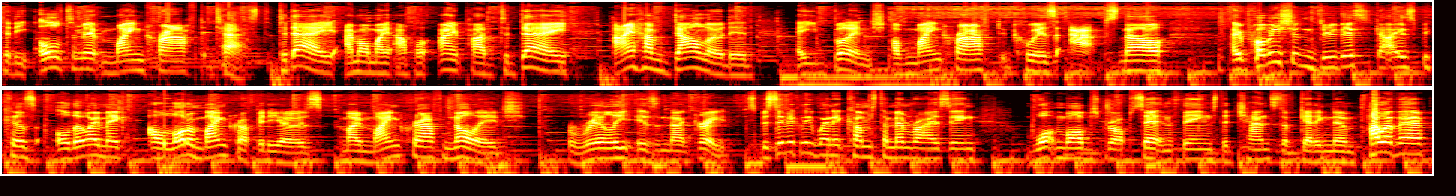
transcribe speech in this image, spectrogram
to the ultimate Minecraft test. Today, I'm on my Apple iPad. Today, I have downloaded a bunch of Minecraft quiz apps. Now, I probably shouldn't do this, guys, because although I make a lot of Minecraft videos, my Minecraft knowledge really isn't that great. Specifically when it comes to memorizing what mobs drop certain things, the chances of getting them. However,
